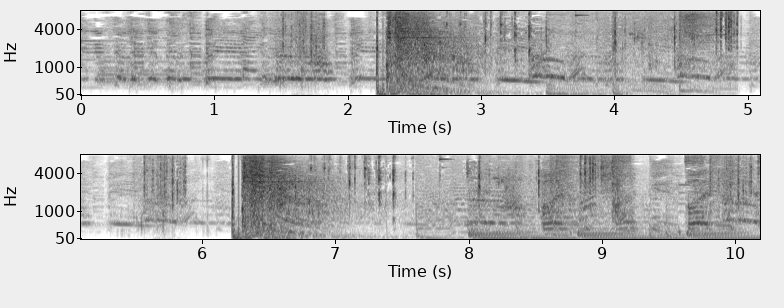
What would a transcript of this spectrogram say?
Bust, bust, bust.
